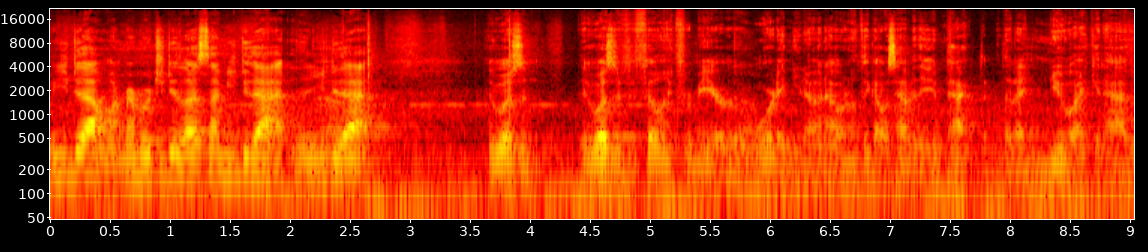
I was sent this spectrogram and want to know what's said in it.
You do that one. Remember what you did last time? You do that, and then you do that." It wasn't. It wasn't fulfilling for me or rewarding, you know. And I don't think I was having the impact that I knew I could have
